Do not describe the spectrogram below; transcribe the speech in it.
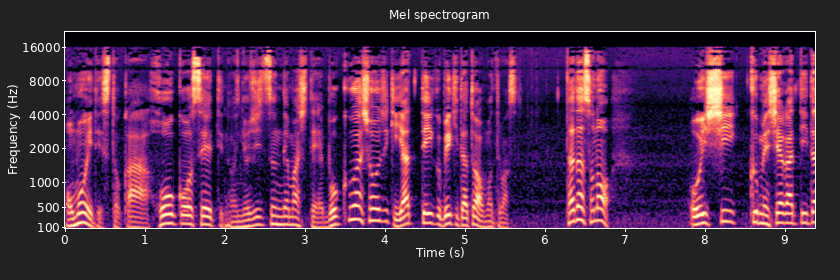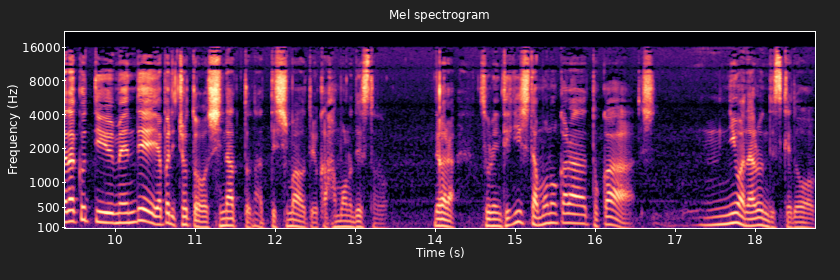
思いですとか方向性っていうのが如実んでまして僕は正直やっていくべきだとは思ってます。ただその美味しく召し上がっていただくっていう面でやっぱりちょっとしなっとなってしまうというか刃物ですと。だからそれに適したものからとかにはなるんですけど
